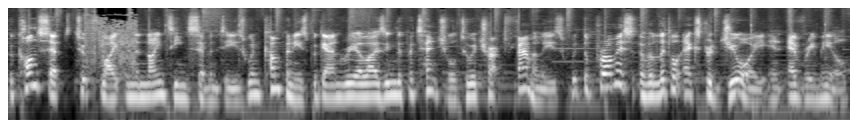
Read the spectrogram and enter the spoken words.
The concept took flight in the 1970s when companies began realizing the potential to attract families with the promise of a little extra joy in every meal.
